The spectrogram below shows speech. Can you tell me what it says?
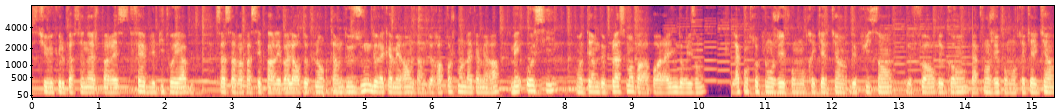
si tu veux que le personnage paraisse faible et pitoyable, ça, ça va passer par les valeurs de plan en termes de zoom de la caméra, en termes de rapprochement de la caméra, mais aussi en termes de placement par rapport à la ligne d'horizon. La contre-plongée pour montrer quelqu'un de puissant, de fort, de grand. La plongée pour montrer quelqu'un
